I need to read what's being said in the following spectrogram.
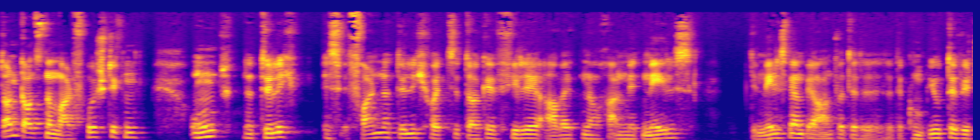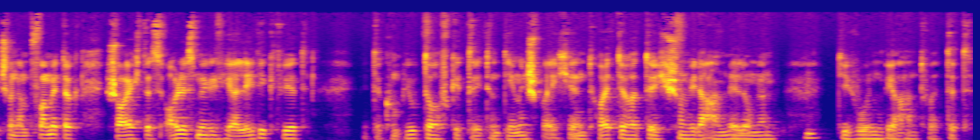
Dann ganz normal frühstücken. Und natürlich, es fallen natürlich heutzutage viele arbeiten auch an mit Mails. Die Mails werden beantwortet, also der Computer wird schon am Vormittag, schaue ich, dass alles Mögliche erledigt wird, wird der Computer aufgedreht und dementsprechend, heute hatte ich schon wieder Anmeldungen, die wurden beantwortet.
